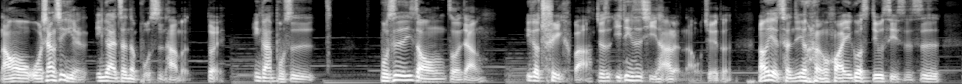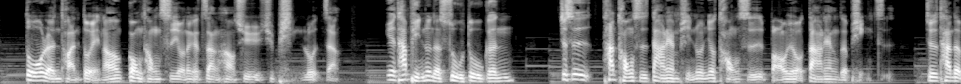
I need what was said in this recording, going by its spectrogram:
然后我相信也应该真的不是他们，对，应该不是，不是一种怎么讲，一个 trick 吧，就是一定是其他人啦，我觉得。然后也曾经有人怀疑过 Stussy 是多人团队，然后共同持有那个账号去去评论这样。因为他评论的速度跟，就是他同时大量评论，又同时保有大量的品质，就是他的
